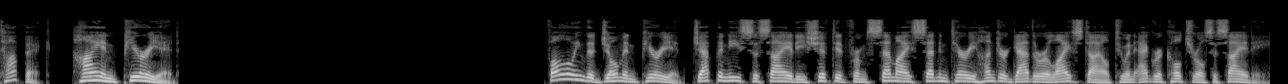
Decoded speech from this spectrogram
Heian period Following the Jomon period, Japanese society shifted from semi-sedentary hunter-gatherer lifestyle to an agricultural society.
